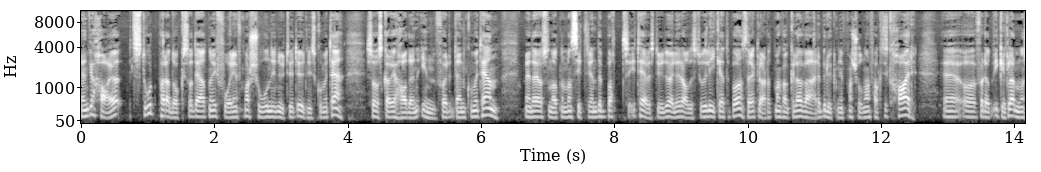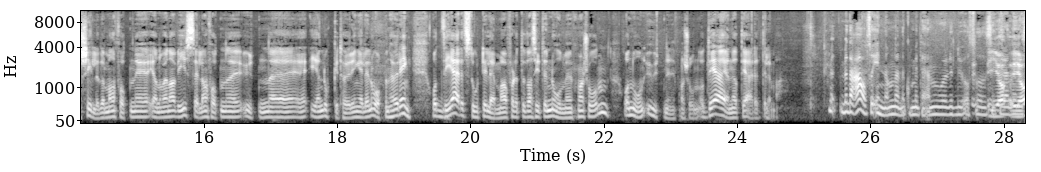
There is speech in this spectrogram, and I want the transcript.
Men vi har jo et stort paradoks, og det er at når vi får informasjon i den utvidede utenrikskomité, så skal vi ha den innenfor den komiteen. Men det er jo sånn at når man sitter i en debatt i TV-studio eller radiostudio like etterpå, så er det klart at man kan ikke la være å bruke den informasjonen man faktisk har. Eh, for ikke klarer man å skille det man har fått den gjennom en avis eller man har fått den eh, uten, eh, i en lukket høring eller en åpen høring. Og Det er et stort dilemma, for da sitter noen med informasjonen og noen uten informasjonen. Og Det er jeg enig i at det er et dilemma. Men, men, det er altså innom denne komiteen hvor du også sitter? Ja, ja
